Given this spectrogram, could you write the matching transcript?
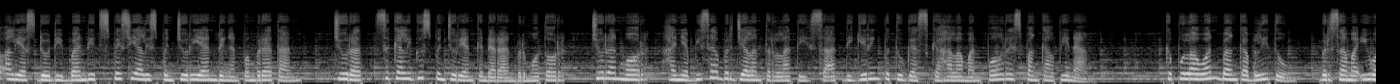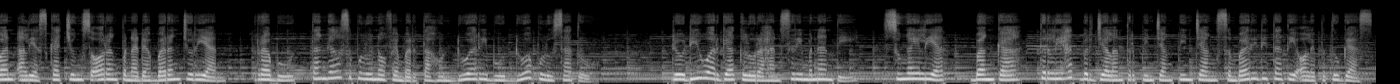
alias Dodi bandit spesialis pencurian dengan pemberatan, curat, sekaligus pencurian kendaraan bermotor, curanmor, hanya bisa berjalan terlatih saat digiring petugas ke halaman Polres Pangkal Pinang. Kepulauan Bangka Belitung, bersama Iwan alias Kacung seorang penadah barang curian, Rabu, tanggal 10 November tahun 2021. Dodi warga Kelurahan Sri Menanti, Sungai Liat, Bangka, terlihat berjalan terpincang-pincang sembari ditati oleh petugas,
